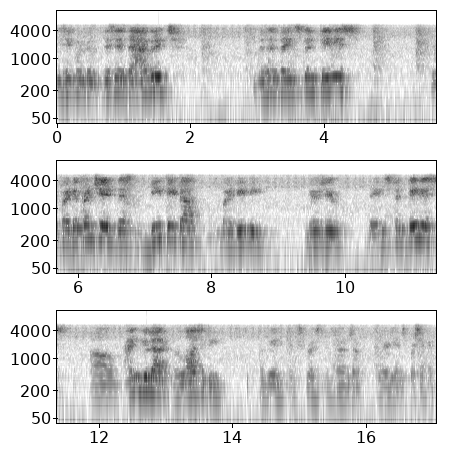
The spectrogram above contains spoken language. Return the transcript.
is equal to this is the average this is the instantaneous if I differentiate this d theta by dt gives you the instantaneous uh, angular velocity again expressed in terms of radians per second.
